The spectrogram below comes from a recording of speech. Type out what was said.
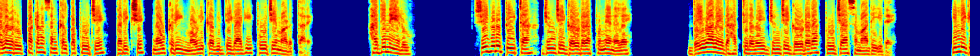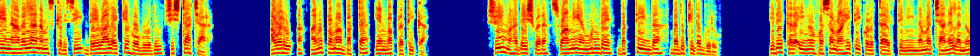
ಕೆಲವರು ಪಠಣ ಸಂಕಲ್ಪ ಪೂಜೆ, ಪರೀಕ್ಷೆ, ನೌಕರಿ, ಮೌಲಿಕ ವಿದ್ಯೆಗಾಗಿ ಪೂಜೆ ಮಾಡುತ್ತಾರೆ. ಹದಿನೇಳು. ಶ್ರೀಗುರು ಪೀಠ ಜುಂಜೇಗೌಡರ ಪುಣ್ಯನೆಲೆ. ದೇವಾಲಯದ ಹತ್ತಿರವೇ ಜುಂಜೇಗೌಡರ ಪೂಜಾ ಸಮಾಧಿ ಇದೆ. ಇಲ್ಲಿಗೆ ನಾವೆಲ್ಲ ನಮಸ್ಕರಿಸಿ ದೇವಾಲಯಕ್ಕೆ ಹೋಗುವುದು ಶಿಷ್ಟಾಚಾರ. ಅವರು ಅನುಪಮ ಭಕ್ತ ಎಂಬ ಪ್ರತೀಕ. ಶ್ರೀ ಮಹದೇಶ್ವರ ಸ್ವಾಮಿಯ ಮುಂದೆ ಭಕ್ತಿಯಿಂದ ಬದುಕಿದ ಗುರು. ಇದೇ ತರ ಇನ್ನೂ ಹೊಸ ಮಾಹಿತಿ ಕೊಡುತ್ತಾ ಇರ್ತೀನಿ. ನಮ್ಮ ಚಾನೆಲ್ ಅನ್ನು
